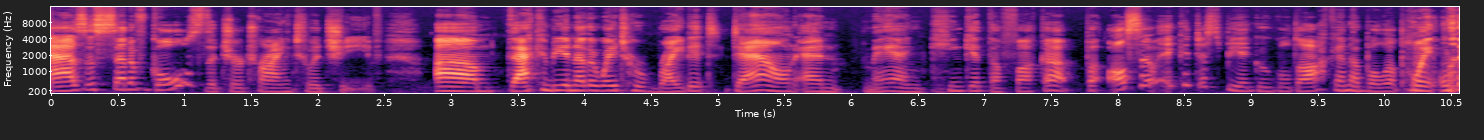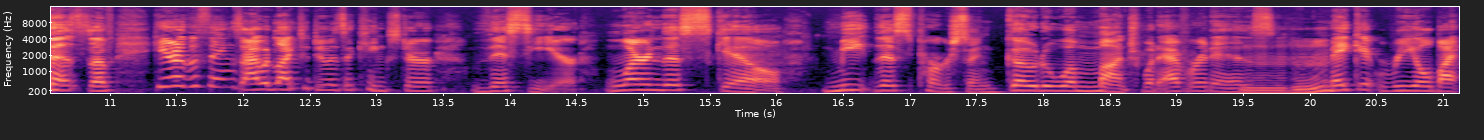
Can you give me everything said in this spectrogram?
as a set of goals that you're trying to achieve. Um, that can be another way to write it down and man, kink it the fuck up. But also, it could just be a Google Doc and a bullet point list of here are the things I would like to do as a kinkster this year. Learn this skill, meet this person, go to a munch, whatever it is. Make it real by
